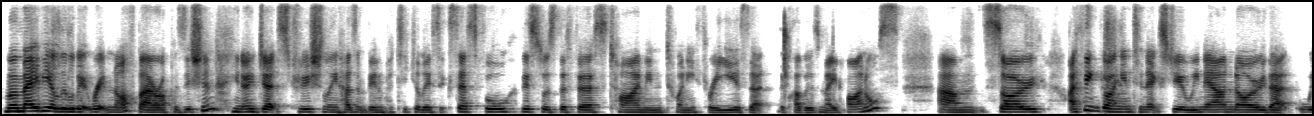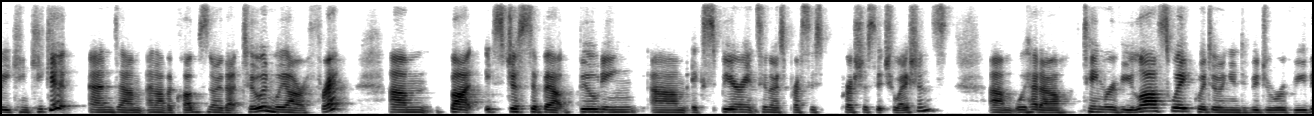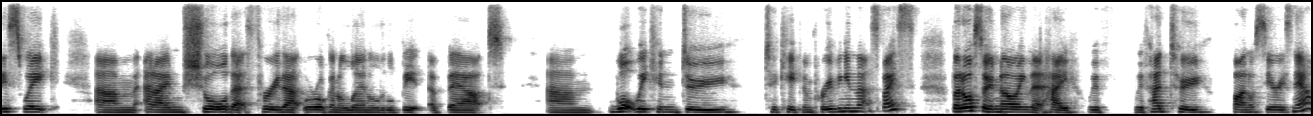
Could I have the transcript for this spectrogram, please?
were maybe a little bit written off by our opposition. You know, Jets traditionally hasn't been particularly successful. This was the first time in 23 years that the club has made finals. Um, so I think going into next year, we now know that we can kick it, and um, and other clubs know that too, and we are a threat. Um, but it's just about building um, experience in those pressure, situations. Um, we had our team review last week. We're doing individual review this week. Um, and I'm sure that through that, we're all going to learn a little bit about um, what we can do to keep improving in that space, but also knowing that, hey, we've, we've had two final series now.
